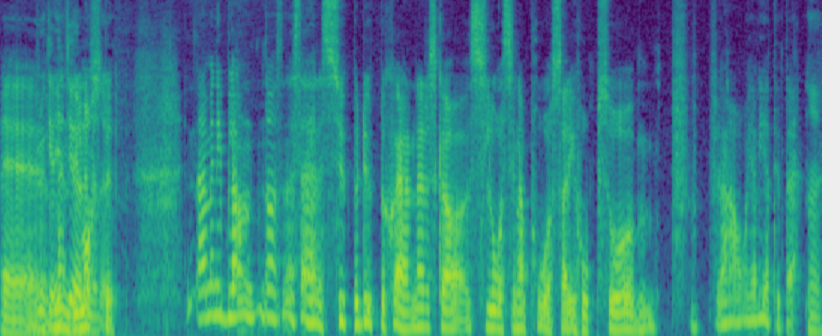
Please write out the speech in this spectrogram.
Eh, Brukar det inte göra måste... det menar du? Nej men ibland när så här superduperstjärnor ska slå sina påsar ihop så... Ja, jag vet inte. Nej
